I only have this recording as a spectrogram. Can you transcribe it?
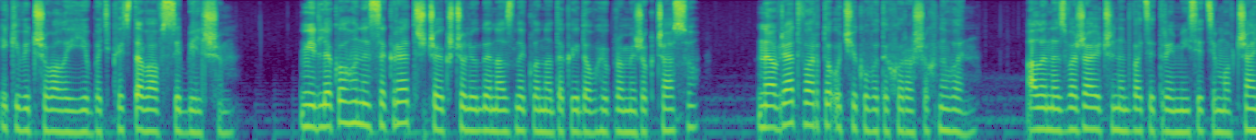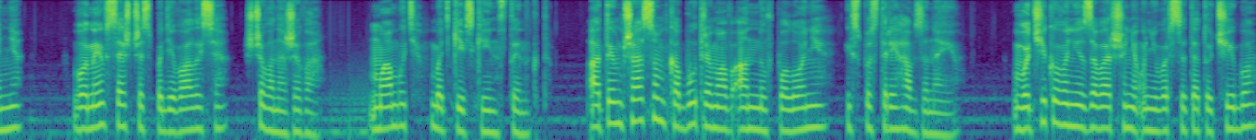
які відчували її батьки, ставав все більшим. Ні для кого не секрет, що якщо людина зникла на такий довгий проміжок часу, Навряд варто очікувати хороших новин. Але, незважаючи на 23 місяці мовчання, вони все ще сподівалися, що вона жива. Мабуть, батьківський інстинкт. А тим часом Кабу тримав Анну в полоні і спостерігав за нею. В очікуванні завершення університету Чібо,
